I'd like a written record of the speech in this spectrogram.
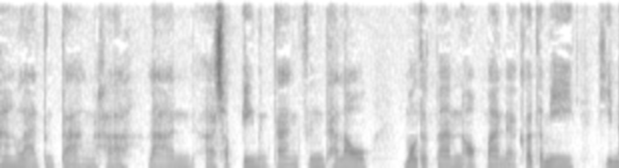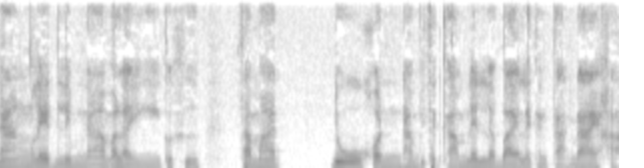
ห้างร้านต่างๆนะคะ ร้านช้อปปิ้งต่างๆ ซึ่งถ้าเรามองจากนั้นออกมาเนี่ยก็จะมีที่นั่งเล่นริมน้ำอะไรอย่างงี้ก็คือสามารถ ดูคนทำกิจกรรมเล่นเรือใบอะไรต่างๆ ได้ค่ะ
